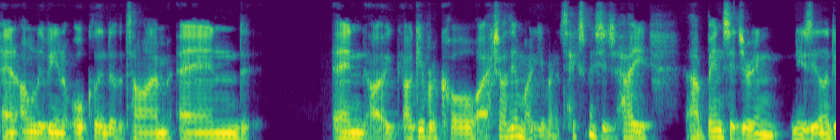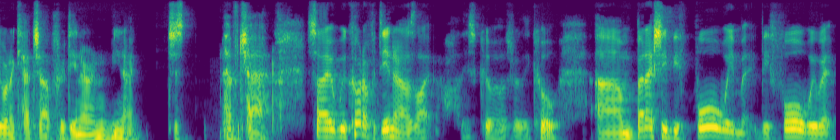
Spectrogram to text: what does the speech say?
And I'm living in Auckland at the time. And and I, I'll give her a call. Actually, I think I might give her a text message. Hey, uh, Ben said you're in New Zealand. Do you want to catch up for dinner and, you know, just have a chat? So we caught up for dinner. I was like, oh, this girl is really cool. Um, but actually, before we before we went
